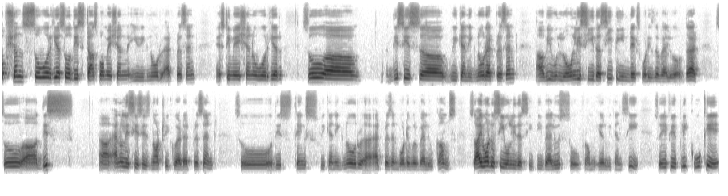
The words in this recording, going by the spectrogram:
options over here. So, this transformation you ignore at present estimation over here. So, uh, this is uh, we can ignore at present uh, we will only see the CP index what is the value of that. So, this analysis is not required at present. So, these things we can ignore at present whatever value comes. So, I want to see only the CP values. So, from here we can see. So, if you click OK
